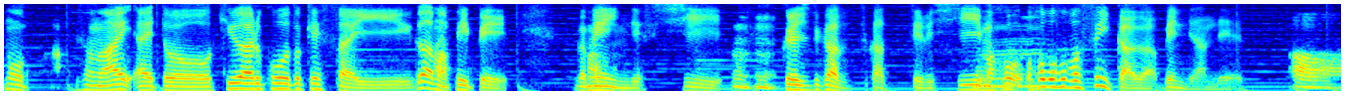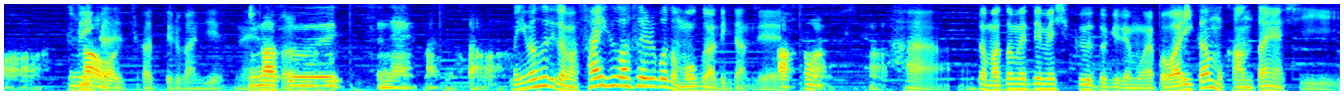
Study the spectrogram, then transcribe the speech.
もう、その、あいえっと、QR コード決済が、まあ、はい PayPay がメインですし、うんうん。クレジットカード使ってるし、まあ、ほうんほぼほぼスイカが便利なんで、ああ、スイカで使ってる感じですね。今風ですね、真島さんは。まあ、今風というか、まあ、財布忘れることも多くなってきたんで、あはい、、そうなんですね。なんかまとめて飯食うときでも、やっぱ割り勘も簡単やし、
